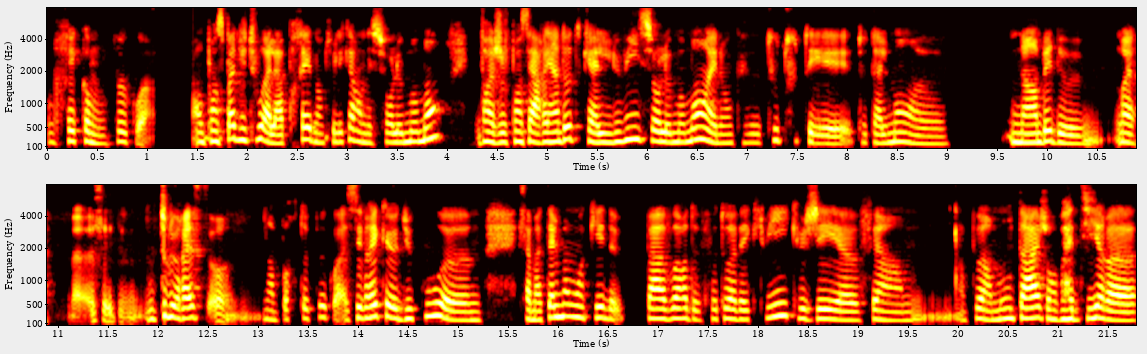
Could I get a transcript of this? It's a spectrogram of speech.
on fait comme on peut, quoi. On pense pas du tout à l'après. Dans tous les cas, on est sur le moment. Enfin, je pensais à rien d'autre qu'à lui sur le moment, et donc euh, tout, tout est totalement euh, nimbé de, ouais, euh, tout le reste n'importe peu, quoi. C'est vrai que du coup, ça m'a tellement manqué de pas avoir de photos avec lui que j'ai fait un, un, peu un montage, on va dire.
